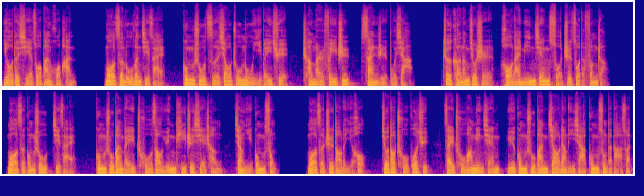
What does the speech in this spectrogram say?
有的写作班或盘。墨子鲁问记载，公输子削竹木以为雀，成而飞之，三日不下。这可能就是后来民间所制作的风筝。墨子公书记载，公输班为楚造云梯之写成，将以恭送。墨子知道了以后，就到楚国去，在楚王面前与公输班较量了一下恭送的打算。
